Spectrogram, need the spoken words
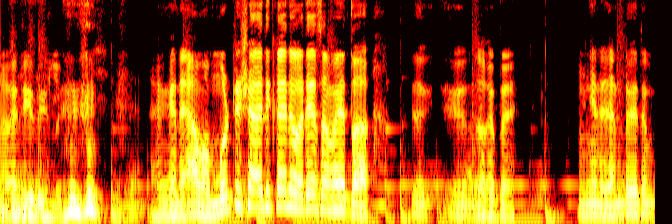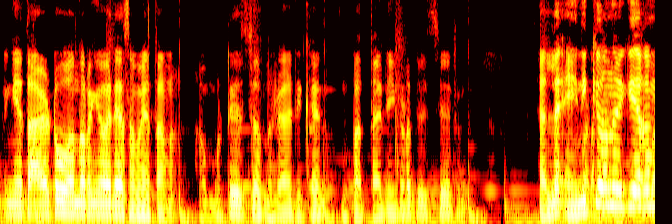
ആ രീതിയിൽ അങ്ങനെ ആ മമ്മൂട്ടി ഷാജിഖാനും ഒരേ സമയത്താ നോക്കത്തെ ഇങ്ങനെ രണ്ടുപേരും ഇങ്ങനെ താഴോട്ട് പോകാൻ തുടങ്ങിയ ഒരേ സമയത്താണ്. മമ്മൂട്ടി തിരിച്ചു വന്നു. ഷാജിഖാൻ പത്താം പത്താനി കൂടെ തിരിച്ചു വരും. അല്ല എനിക്ക് വന്നു മിക്കവാറും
